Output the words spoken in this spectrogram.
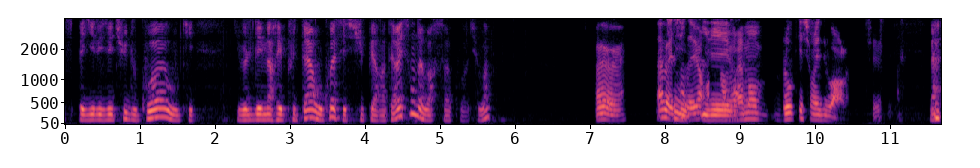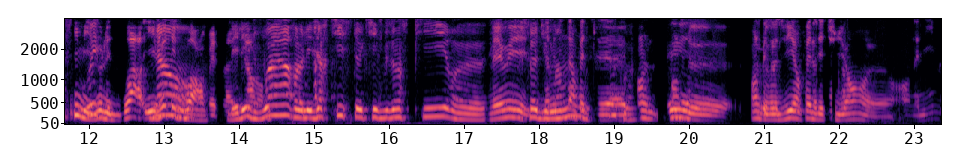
se payer les études ou quoi, ou qui, qui veulent démarrer plus tard ou quoi, c'est super intéressant d'avoir ça, quoi, tu vois. Ouais, ouais. Ah, bah, il, d'ailleurs. il est pardon. vraiment bloqué sur les devoirs, là. C'est- Bah, Tim, il oui. veut les devoirs, il veut Non, tes devoirs, en fait. là, Mais les devoirs, euh, les artistes qui vous inspirent. euh, Mais oui, tout ça du mais moment, en fait, c'est ça, euh, quoi. Oui. de, Mais de ça, votre vie, en fait, ça, d'étudiant euh, en anime.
